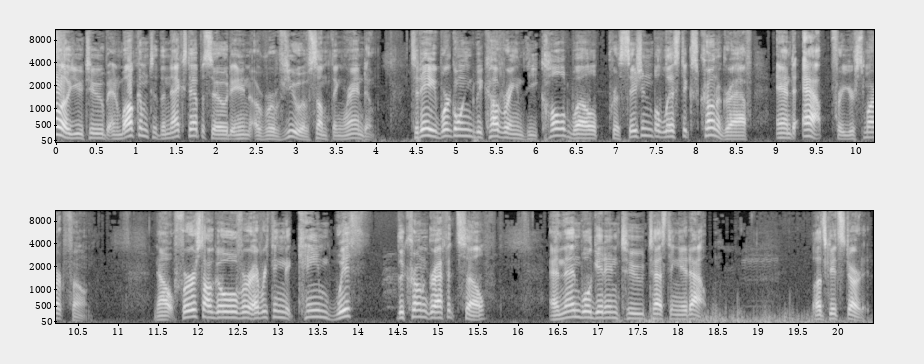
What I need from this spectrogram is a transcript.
Hello YouTube and welcome to the next episode in a review of something random. Today we're going to be covering the Caldwell Precision Ballistics Chronograph and app for your smartphone. Now first I'll go over everything that came with the chronograph itself and then we'll get into testing it out. Let's get started.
